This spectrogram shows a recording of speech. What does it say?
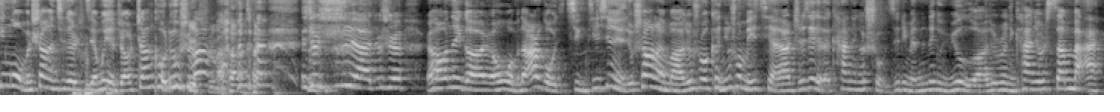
听过我们上一期的节目也知道，张口六十万嘛，对，就是啊，就是，然后那个，然后我们的二狗警惕性也就上来嘛，就说肯定说没钱啊，直接给他看那个手机里面的那个余额，就说你看就是三百，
